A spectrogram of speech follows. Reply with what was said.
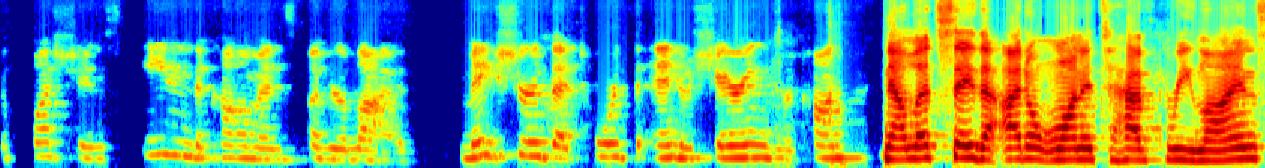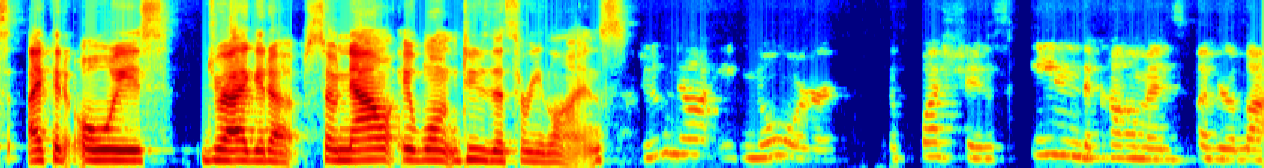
the questions in the comments of your live. Make sure that towards the end of sharing your content. Now, let's say that I don't want it to have three lines. I could always drag it up. So now it won't do the three lines. Do not ignore questions in the comments of your live.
